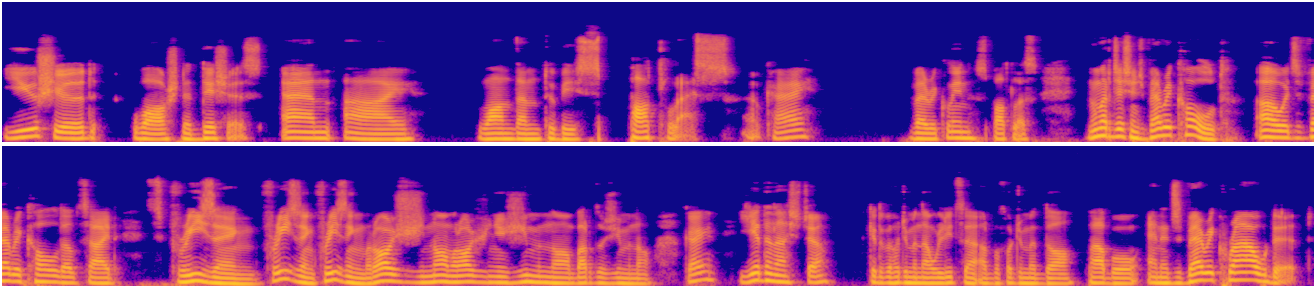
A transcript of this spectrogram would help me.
You should wash the dishes, and I want them to be spotless. Okay? Very clean, spotless. Number 10, very cold. Oh, it's very cold outside. Freezing, freezing, freezing, mroźno, mroźnie, zimno, bardzo zimno. Okay? 11 kiedy wychodzimy na ulicę albo wchodzimy do pubu and it's very crowded.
